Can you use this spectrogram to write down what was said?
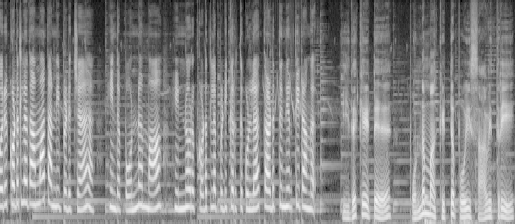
ஒரு குடத்துல தாம்மா தண்ணி பிடிச்சேன். இந்த பொண்ணம்மா இன்னொரு குடத்துல பிடிக்கிறதுக்குள்ள தடுத்து நிறுத்திட்டாங்க. இதை கேட்டு பொன்னம்மா கிட்ட போய் சாவித்திரி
